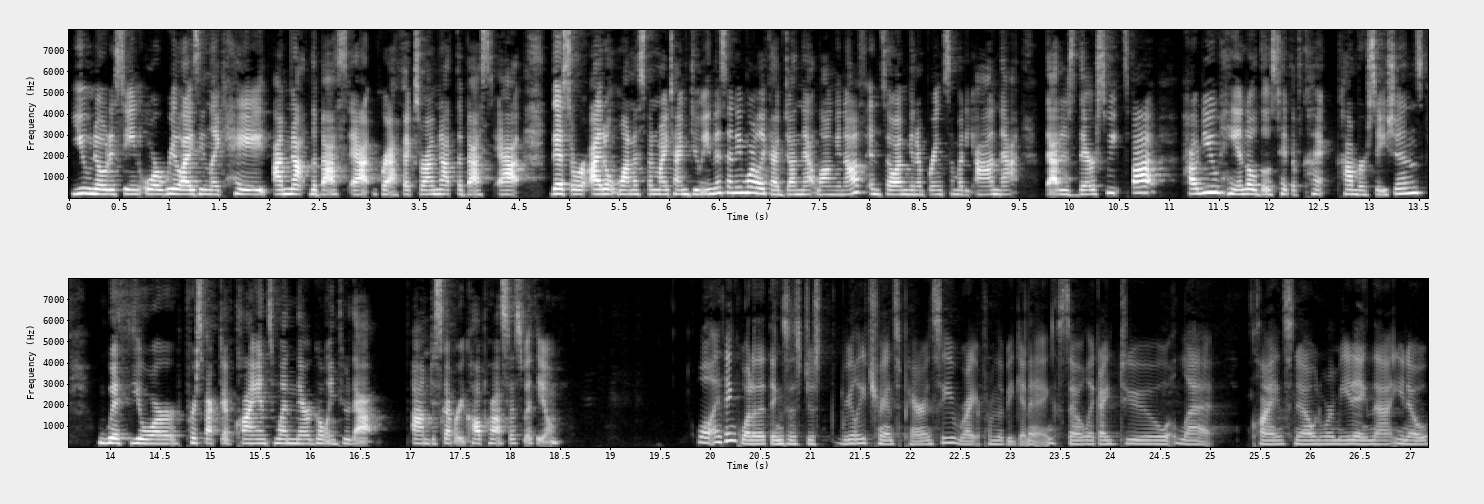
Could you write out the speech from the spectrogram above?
you noticing or realizing, like, hey, I'm not the best at graphics, or I'm not the best at this, or I don't want to spend my time doing this anymore. Like, I've done that long enough. And so I'm going to bring somebody on that that is their sweet spot how do you handle those type of conversations with your prospective clients when they're going through that um, discovery call process with you well, I think one of the things is just really transparency right from the beginning. So, like, I do let clients know when we're meeting that, you know,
